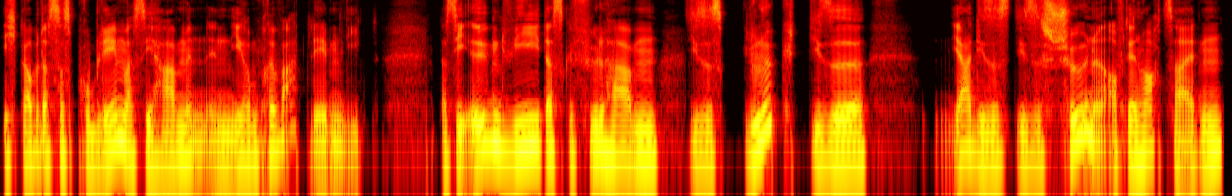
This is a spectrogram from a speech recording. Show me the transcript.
Ich glaube, dass das Problem, was sie haben, in, in ihrem Privatleben liegt dass sie irgendwie das Gefühl haben, dieses Glück, diese, ja, dieses, dieses Schöne auf den Hochzeiten,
